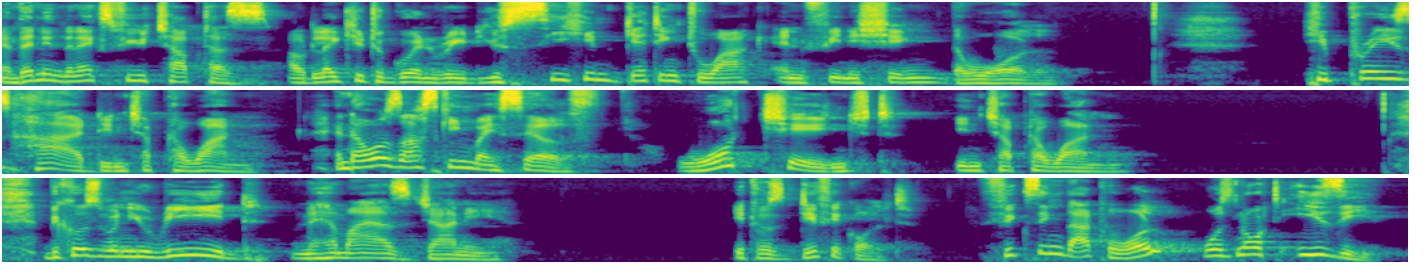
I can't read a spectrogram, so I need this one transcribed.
And then in the next few chapters, I would like you to go and read. You see him getting to work and finishing the wall. He prays hard in chapter one. And I was asking myself, what changed in chapter one? Because when you read Nehemiah's journey, it was difficult. Fixing that wall was not easy.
